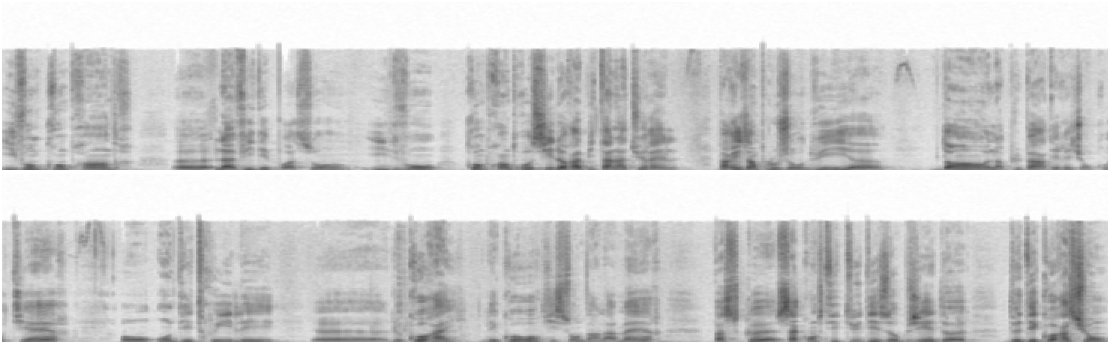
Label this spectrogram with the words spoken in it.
Ils vont comprendre la vie des poissons, ils vont comprendre aussi leur habitat naturel. Par exemple, aujourd'hui, euh, dans la plupart des régions côtières, on, détruit euh, le corail, les coraux qui sont dans la mer, parce que ça constitue des objets de, décoration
